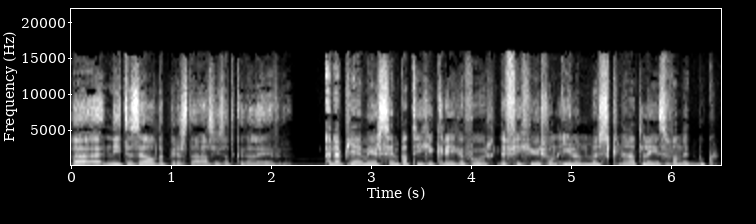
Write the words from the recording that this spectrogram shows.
uh, niet dezelfde prestaties had kunnen leveren. En heb jij meer sympathie gekregen voor de figuur van Elon Musk na het lezen van dit boek?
